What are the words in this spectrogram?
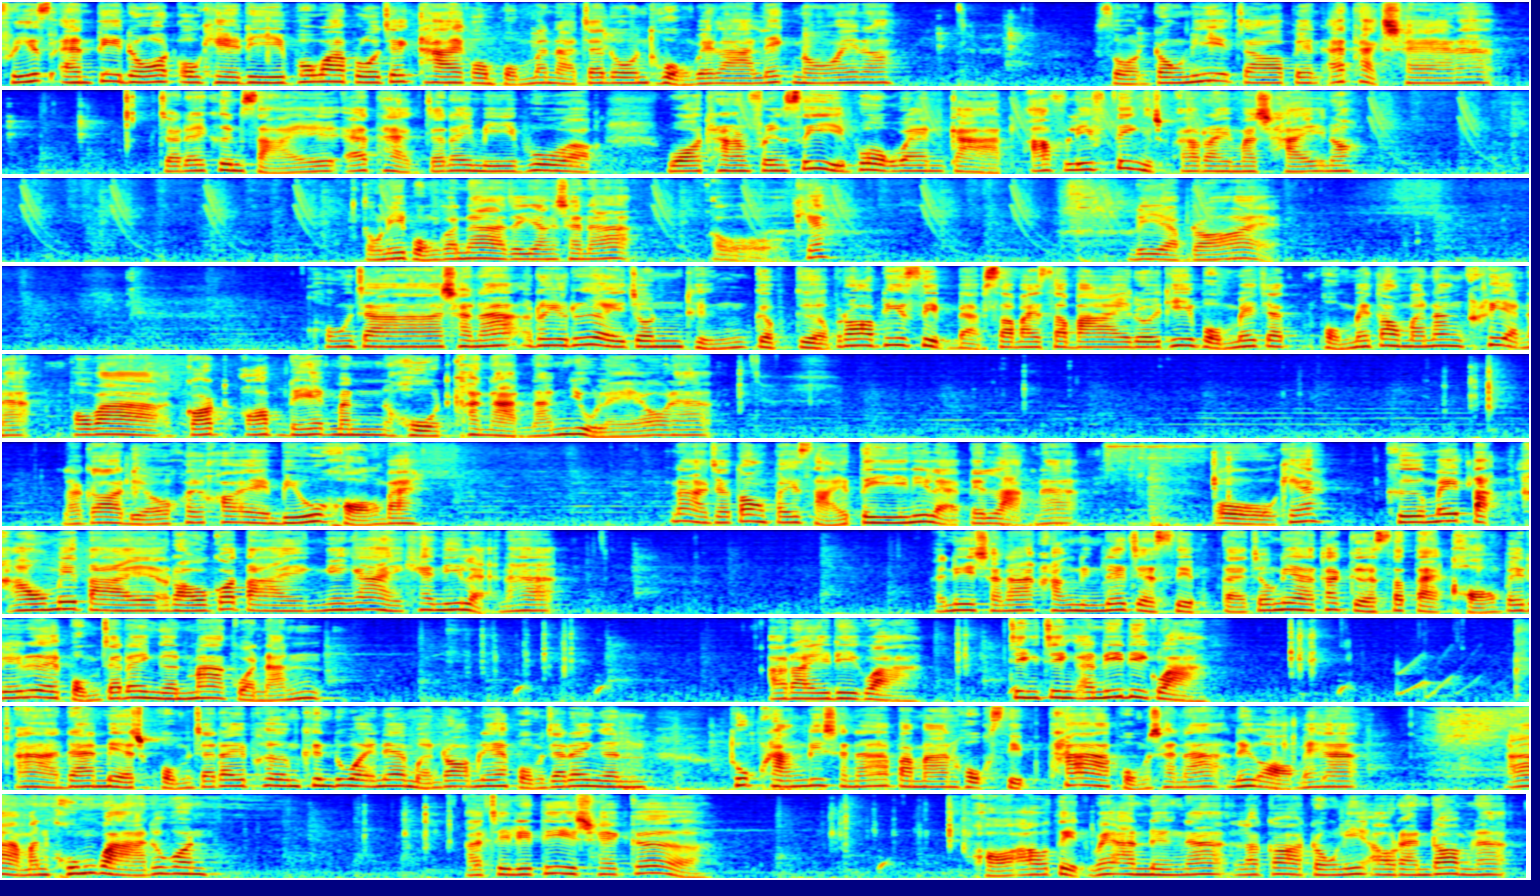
freeze antidote โอเคดี เพราะว่าโปรเจกต์ไทยของผมมันอาจจะโดนถ่วงเวลาเล็กน้อยเนาะ ส่วนตรงนี้จะเอาเป็น Attack Share นะฮะ จะได้ขึ้นสาย Attack จะได้มีพวก War Time Frenzy พวก Vanguard Uplifting อะไรมาใช้เนาะ ตรงนี้ผมก็น่าจะยังชนะ โอเค เรียบร้อย คงจะชนะเรื่อยๆ จนถึงเกือบเกือบๆรอบที่ 10 แบบสบายๆ โดยที่ผมไม่จะผมไม่ต้องมานั่งเครียดนะ เพราะว่า God of Death มันโหดขนาดนั้นอยู่แล้วนะ แล้วก็เดี๋ยวค่อยๆ บิ้วของไป น่าจะต้องไปสายตีนี่แหละเป็นหลักนะฮะ โอเค คือไม่ตะเขาไม่ตายเราก็ตายง่าย ๆ แค่นี้แหละนะฮะ อันนี้ชนะครั้งหนึ่งได้ 70 แต่เจ้าเนี่ยถ้าเกิดสแต็กของไปเรื่อยๆ ผมจะได้เงินมากกว่านั้น อะไรดีกว่า จริง ๆ อันนี้ดีกว่า อ่า damage ผมจะได้เพิ่มขึ้นด้วยเนี่ยเหมือนรอบเนี้ยผมจะได้เงินทุกครั้งที่ชนะประมาณ 60 ถ้าผมชนะนึกออกไหมฮะ อ่า มันคุ้มกว่าทุกคน agility checker ขอเอาติดไว้อันนึงนะ แล้วก็ตรงนี้เอา random นะ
